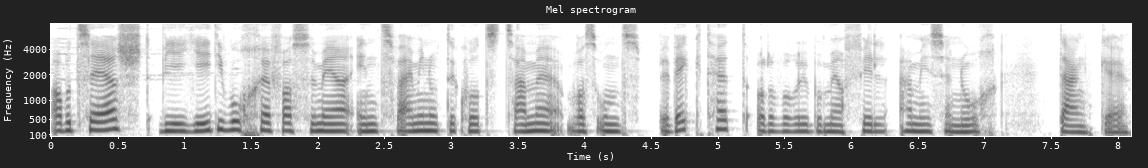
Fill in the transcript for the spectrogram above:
Aber zuerst, wie jede Woche, fassen wir in zwei Minuten kurz zusammen, was uns bewegt hat oder worüber wir viel haben müssen nachdenken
